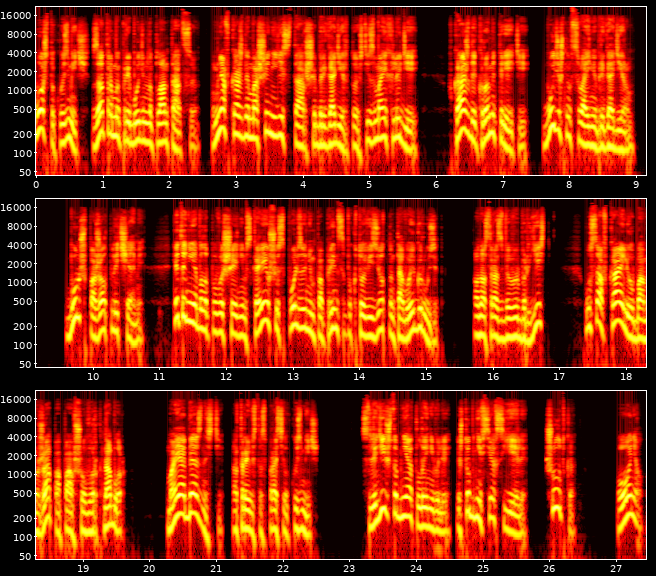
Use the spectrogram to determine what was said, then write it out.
«Вот что, Кузьмич, завтра мы прибудем на плантацию. У меня в каждой машине есть старший бригадир, то есть из моих людей. В каждой, кроме третьей. Будешь над своими бригадиром». Бунш пожал плечами. Это не было повышением, скорее уж использованием по принципу «кто везет, на того и грузит». А у нас разве выбор есть? У совка или у бомжа, попавшего в оргнабор? «Мои обязанности?» — отрывисто спросил Кузьмич. «Следить, чтобы не отлынивали, и чтобы не всех съели. Шутка». «Понял».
